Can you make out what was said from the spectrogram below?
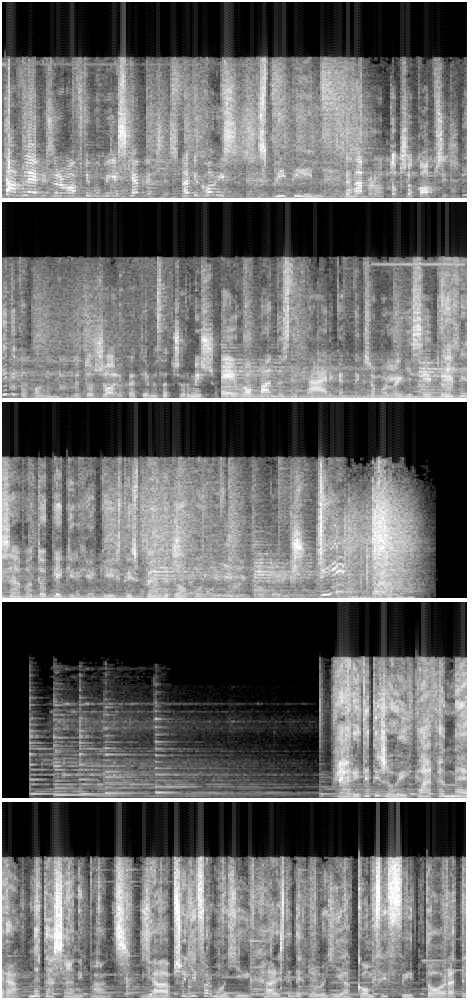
Τα βλέπεις ρε με αυτή που πήγες και έπλεξες. Να τη χωρίσεις. Σπίτι είναι. Δεν θα έπρεπε να το ξεκόψεις. Γιατί κακό είναι. Με το ζόρι κρατιέμαι, θα τη ορμήσω. Εγώ πάντως τη χάρηκα την εξομολόγησή του. Κάθε Σάββατο και Κυριακή στις 5 το απόγευμα. Πολύ μικρότερη Χαρείτε τη ζωή κάθε μέρα με τα Sunny Pants. Για άψογη εφαρμογή, χάρη στην τεχνολογία Comfy Fit, τώρα 30%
